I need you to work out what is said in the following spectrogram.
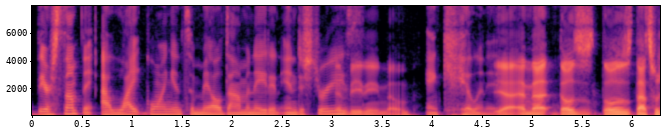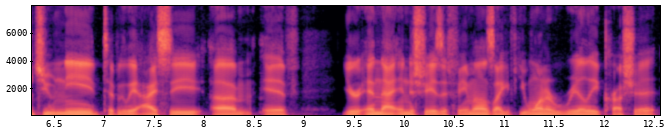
There's something I like going into male dominated industries and and, beating them. And killing it. Yeah, and that those those that's what you need. Typically, I see um, if you're in that industry as a female, is like if you want to really crush it,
